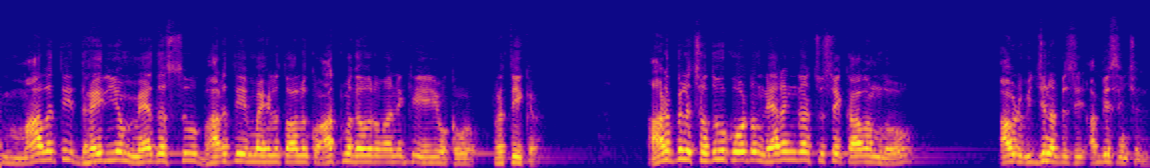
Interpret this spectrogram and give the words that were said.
మాలతి ధైర్యం మేధస్సు భారతీయ మహిళ తాలూకు ఆత్మగౌరవానికి ఒక ప్రతీక. ఆడపిల్ల చదువుకోవటం నేరంగా చూసే కాలంలో ఆవిడ విద్యను అభ్యసి అభ్యసించింది.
